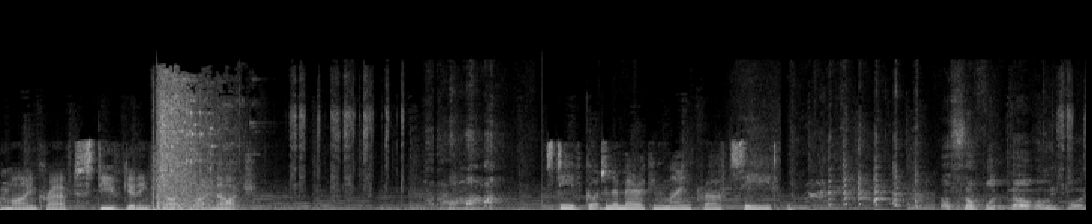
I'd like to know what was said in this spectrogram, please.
Minecraft Steve getting shot by Notch. Steve got an American Minecraft seed. That's so fucked up. Holy fuck.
